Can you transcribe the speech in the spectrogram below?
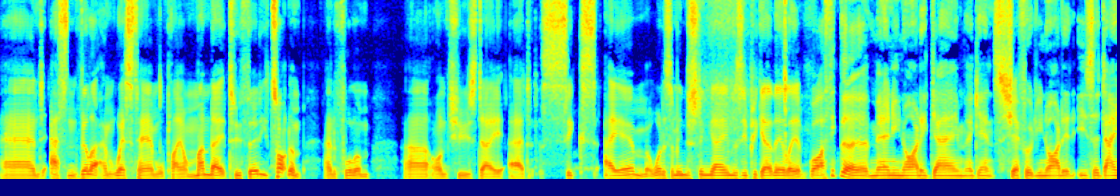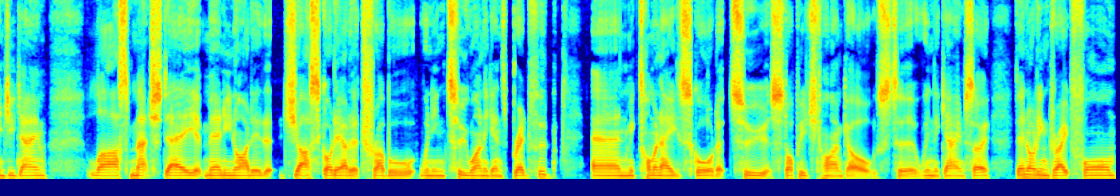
and Aston Villa and West Ham will play on Monday at 2:30. Tottenham and Fulham uh, on Tuesday at 6 a.m. What are some interesting games you pick out there, Liam? Well, I think the Man United game against Sheffield United is a danger game. Last match day, Man United just got out of trouble winning 2 1 against Bradford, and McTominay scored two stoppage time goals to win the game. So they're not in great form.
